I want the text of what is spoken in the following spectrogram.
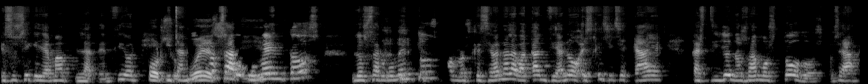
eso sí que llama la atención. Por y también los argumentos, los argumentos por los que se van a la vacancia. No, es que si se cae Castillo nos vamos todos. O sea,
